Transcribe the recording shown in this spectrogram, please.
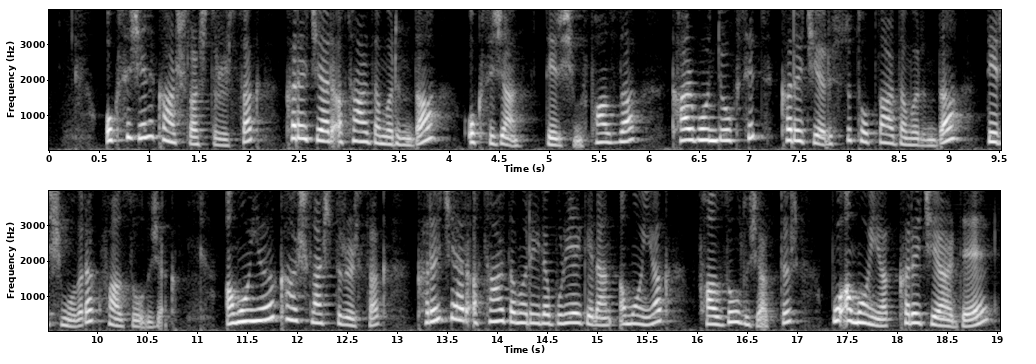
Oksijeni karşılaştırırsak karaciğer atar damarında oksijen derişimi fazla, karbondioksit karaciğer üstü toplar damarında derişim olarak fazla olacak. Amonyağı karşılaştırırsak karaciğer atar damarıyla buraya gelen amonyak fazla olacaktır. Bu amonyak karaciğerde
